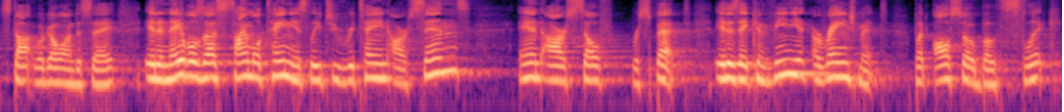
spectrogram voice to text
Stott will go on to say, it enables us simultaneously to retain our sins and our self respect. It is a convenient arrangement, but also both slick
